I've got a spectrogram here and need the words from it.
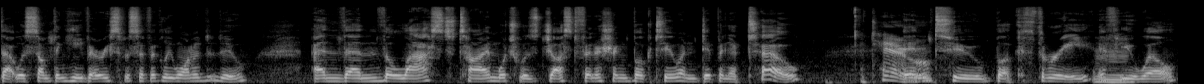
that was something he very specifically wanted to do. And then the last time, which was just finishing book two and dipping a toe Into book 3 if Mm-hmm. you will,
